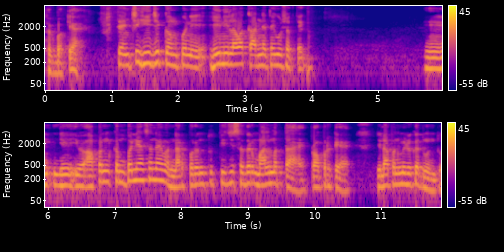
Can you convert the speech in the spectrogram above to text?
थकबाकी आहे. त्यांची ही जी कंपनी ही निलावात काढण्यात येऊ शकते का? आपण कंपनी असं नाही म्हणणार परंतु ती जी सदर मालमत्ता आहे प्रॉपर्टी आहे जिला आपण मिळकत म्हणतो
